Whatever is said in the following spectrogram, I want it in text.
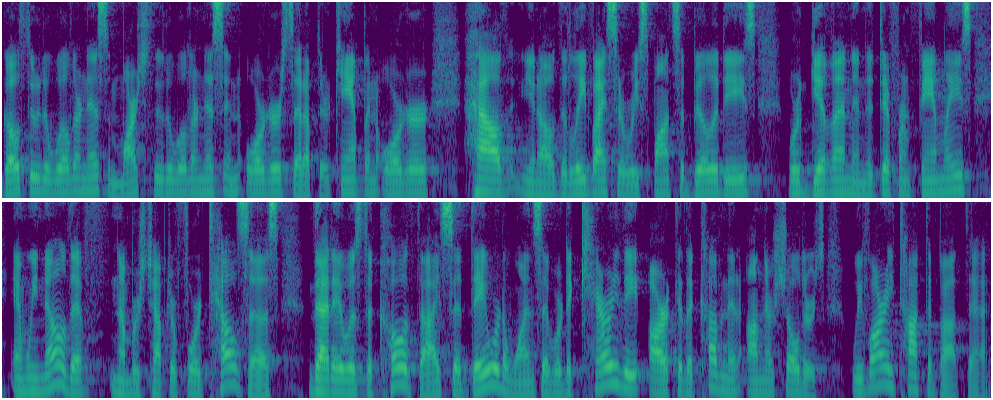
go through the wilderness and march through the wilderness in order, set up their camp in order, how, you know, the Levites, their responsibilities were given in the different families. And we know that Numbers chapter 4 tells us that it was the Kohathites, that they were the ones that were to carry the Ark of the Covenant on their shoulders. We've already talked about that.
